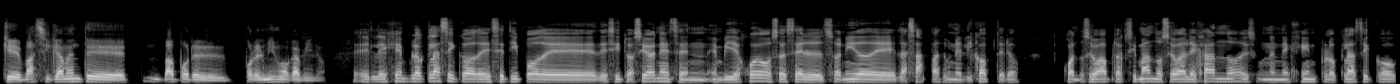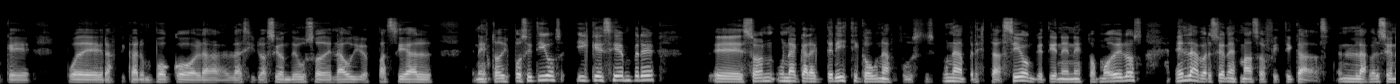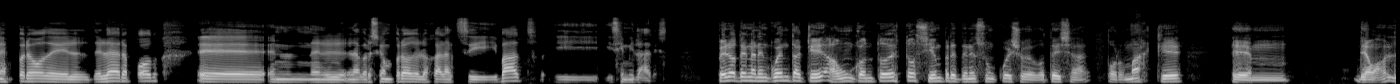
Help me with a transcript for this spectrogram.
que básicamente va por el, por el mismo camino. El ejemplo clásico de ese tipo de, situaciones en, videojuegos es el sonido de las aspas de un helicóptero. Cuando se va aproximando, se va alejando. Es un ejemplo clásico que puede graficar un poco la, la situación de uso del audio espacial en estos dispositivos y que siempre eh, son una característica una, una prestación que tienen estos modelos en las versiones más sofisticadas, en las versiones Pro del, AirPod, eh, en, la versión Pro de los Galaxy Buds y, similares. Pero tengan en cuenta que aún con todo esto siempre tenés un cuello de botella, por más que em, digamos,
